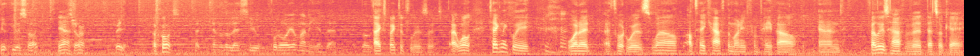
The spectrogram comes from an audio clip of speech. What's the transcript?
You, you thought? Yeah, sure. Really? Of course. But nevertheless, you put all your money in that. I expected to lose it. Uh, well, technically, what I, I thought was, well, I'll take half the money from PayPal, and if I lose half of it, that's okay.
